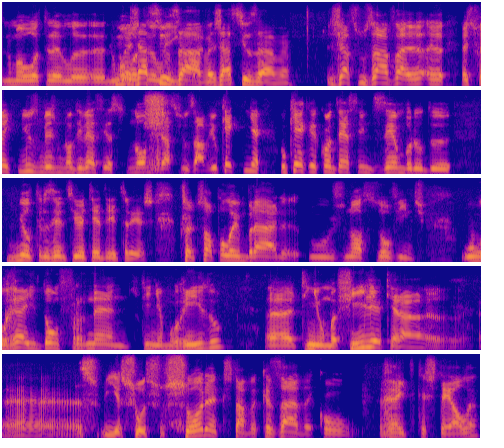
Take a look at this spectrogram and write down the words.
numa outra, numa Mas já outra se língua. usava, já se usava. já se usava as fake news, mesmo que não tivesse esse nome, já se usava. E o que é que, tinha, o que, é que acontece em dezembro de, de 1383? Portanto, só para lembrar os nossos ouvintes, o rei Dom Fernando tinha morrido, eh, tinha uma filha, que era a su- e a sua sucessora, que estava casada com o rei de Castela.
